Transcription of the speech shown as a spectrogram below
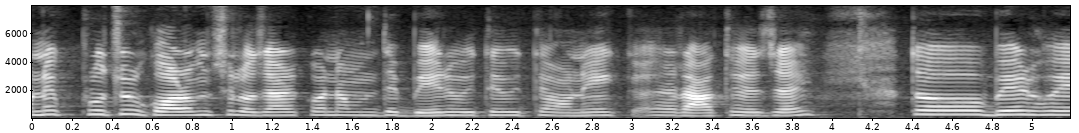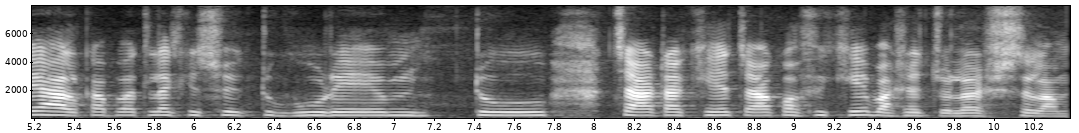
অনেক প্রচুর গরম ছিল যার কারণে আমাদের বের হইতে হইতে অনেক রাত হয়ে যায়। তো বের হয়ে হালকা পাতলা কিছু একটু ঘুরে একটু চাটা খেয়ে চা কফি খেয়ে বাসায় চলে আসছিলাম।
